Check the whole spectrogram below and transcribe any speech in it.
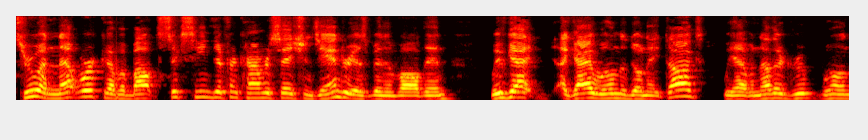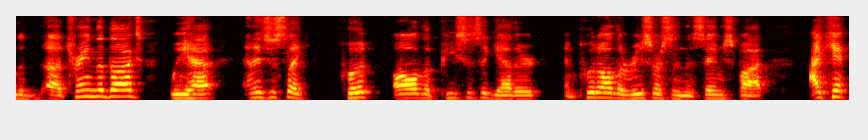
through a network of about 16 different conversations Andrea has been involved in, we've got a guy willing to donate dogs. We have another group willing to uh, train the dogs. We have, and it's just like put all the pieces together and put all the resources in the same spot. I can't.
